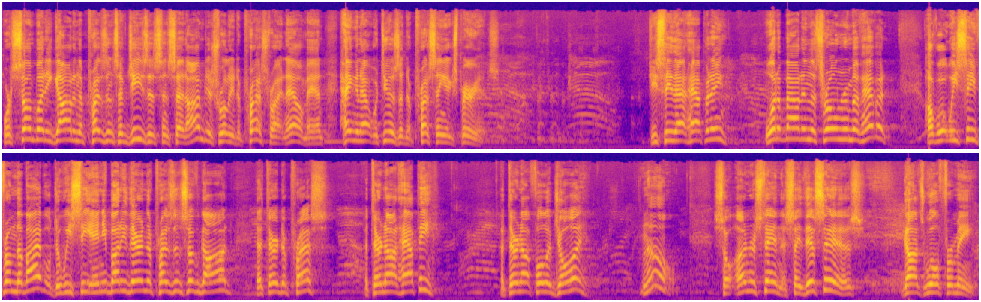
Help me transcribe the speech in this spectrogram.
where somebody got in the presence of Jesus and said, I'm just really depressed right now, man. Hanging out with you is a depressing experience. Do you see that happening? What about in the throne room of heaven? Of what we see from the Bible. Do we see anybody there in the presence of God that they're depressed? That they're not happy? That they're not full of joy? No. So understand this. Say, This is God's will for me.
